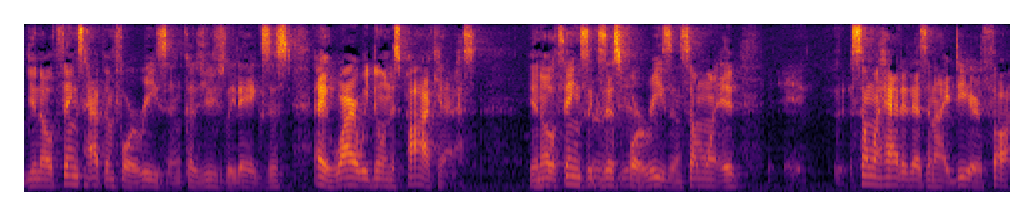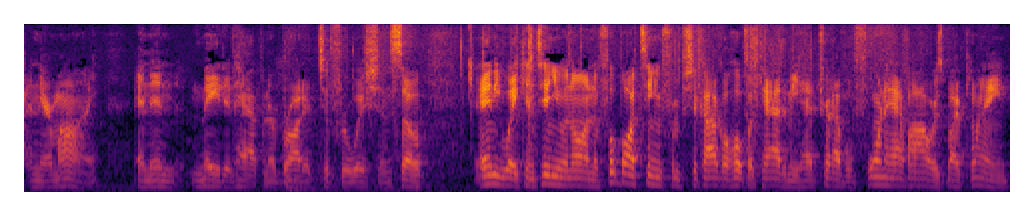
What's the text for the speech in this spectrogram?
you know things happen for a reason because usually they exist. Hey, why are we doing this podcast? You know, things exist for a reason. Someone it, it, someone had it as an idea or thought in their mind and then made it happen or brought it to fruition. So anyway, continuing on, the football team from Chicago Hope Academy had traveled four and a half hours by plane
